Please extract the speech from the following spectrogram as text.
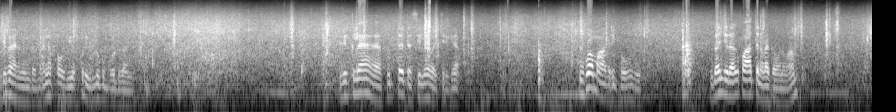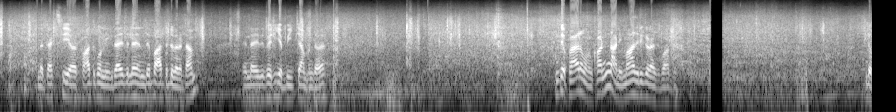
இது பாருங்க இந்த மலை பகுதி எப்படி உள்ளுக்கு போட்டுருக்காங்க. இதுக்குள்ள புத்த சிலையை வச்சிருக்கிறேன். குகை மாதிரி போகுது. உடஞ்சிடாக பார்த்து நடக்க வேணுமாம் இந்த டாக்ஸி அவர் பார்த்து கொண்டு நிற்கிறார் இதில் இருந்து பார்த்துட்டு வரட்டாம். என்ன இது பெரிய பீச்சாமண்டவர் இந்த பாருங்க கண்ணாடி மாதிரி கிடக்கு பார்க்க இந்த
